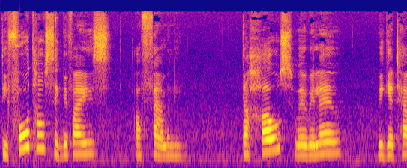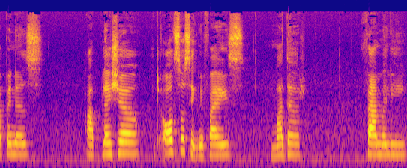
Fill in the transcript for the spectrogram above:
The fourth house signifies our family, the house where we live, we get happiness, our pleasure. It also signifies mother, family,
